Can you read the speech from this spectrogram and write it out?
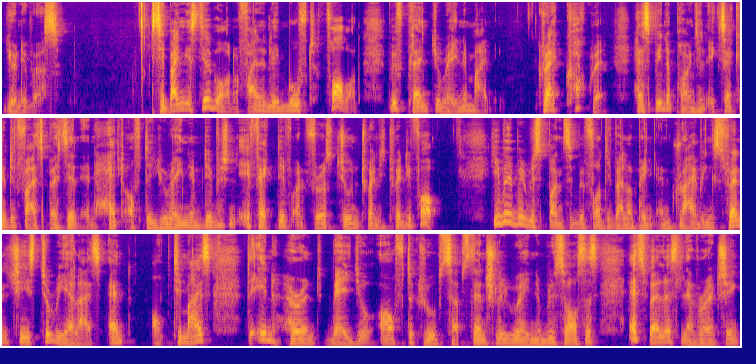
universe. Sibanye-Stillwater finally moved forward with planned uranium mining. Greg Cochran has been appointed Executive Vice President and Head of the Uranium Division effective on 1 June 2024. He will be responsible for developing and driving strategies to realize and optimize the inherent value of the group's substantial uranium resources, as well as leveraging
